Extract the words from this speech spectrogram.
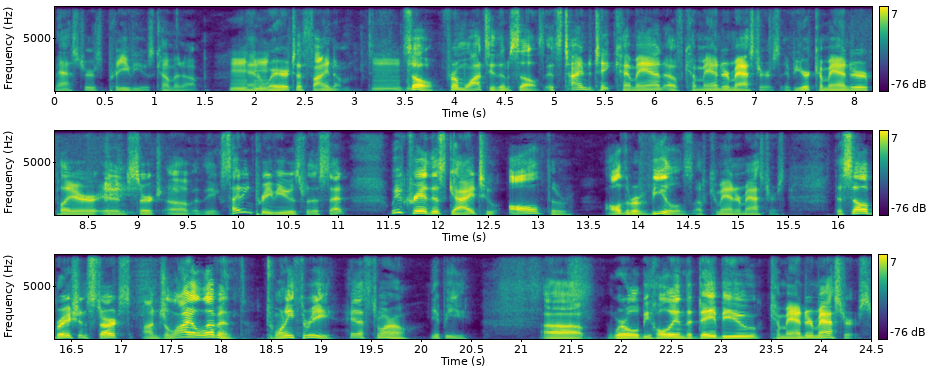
Masters previews coming up Mm-hmm. and where to find them. So, from WotC themselves, it's time to take command of Commander Masters. If you're a Commander player in search of the exciting previews for the set, we've created this guide to all the all the reveals of Commander Masters. The celebration starts on July 11th, 23. Hey, that's tomorrow. Yippee. Uh, where we'll be holding the debut Commander Masters.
